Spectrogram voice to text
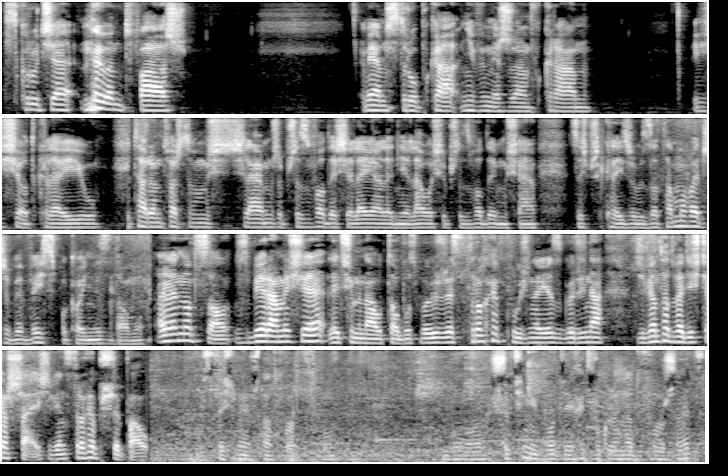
W skrócie, myłem twarz, miałem stróbka, nie wymierzyłem w kran i się odkleił. Tarłem twarz, to myślałem, że przez wodę się leje, ale nie lało się przez wodę i musiałem coś przykleić, żeby zatamować, żeby wyjść spokojnie z domu. Ale no co, zbieramy się, lecimy na autobus, bo już jest trochę późno, jest godzina 9.26, więc trochę przypał. Jesteśmy już na dworcu, bo szybciej mi było dojechać w ogóle na dworzec,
